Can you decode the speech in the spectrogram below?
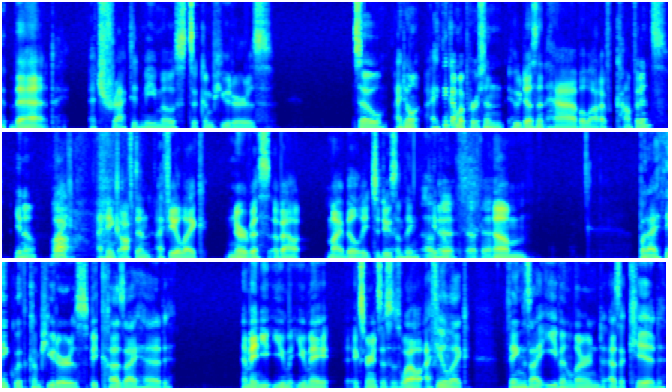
that attracted me most to computers. So I don't. I think I'm a person who doesn't have a lot of confidence. You know, like Ah. I think often I feel like nervous about my ability to do something. Okay. You know. Okay. Um, but I think with computers, because I had, I mean, you you you may experience this as well. I feel Mm. like things I even learned as a kid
